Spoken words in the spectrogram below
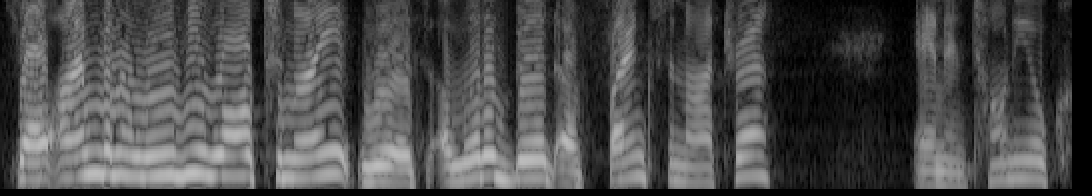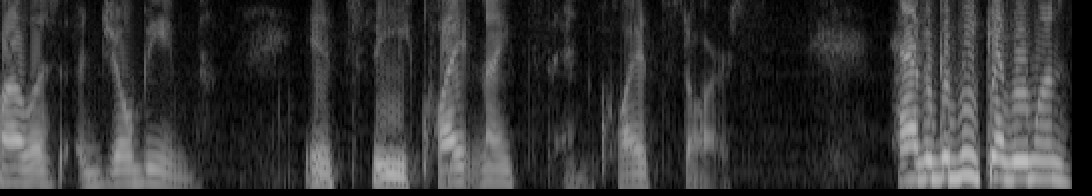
so I'm going to leave you all tonight with a little bit of Frank Sinatra and Antonio Carlos Jobim. It's the Quiet Nights and Quiet Stars. Have a good week, everyone.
